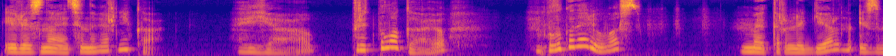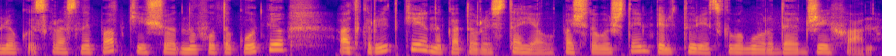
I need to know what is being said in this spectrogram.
или знаете наверняка? Я предполагаю. Благодарю вас. Мэтр Легерн извлек из красной папки еще одну фотокопию открытки, на которой стоял почтовый штемпель турецкого города Джейхана.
